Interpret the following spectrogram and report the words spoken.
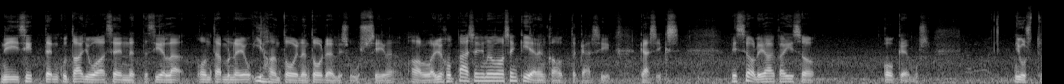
Niin sitten kun tajuaa sen, että siellä on tämmöinen jo ihan toinen todellisuus siinä alla, johon pääsee nimenomaan sen kielen kautta käsi, käsiksi, niin se oli aika iso kokemus. Just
